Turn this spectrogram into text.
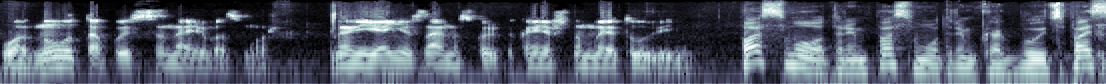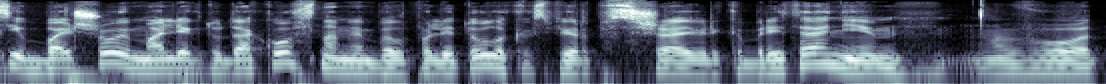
Вот, ну, вот такой сценарий возможен. Я не знаю, насколько, конечно, мы это увидим. Посмотрим, посмотрим, как будет. Спасибо большое. Олег Дудаков с нами был, политолог, эксперт по США и Великобритании. Вот.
